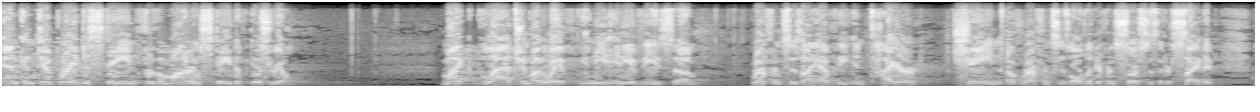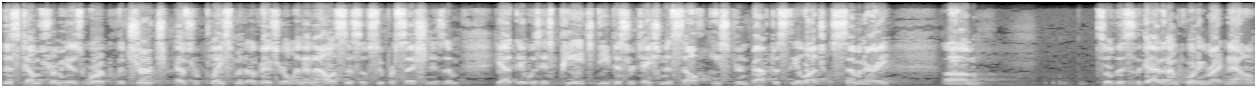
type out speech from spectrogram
and contemporary disdain for the modern state of Israel. Mike Vlach, and by the way, if you need any of these uh, references, I have the entire chain of references, all the different sources that are cited. This comes from his work, The Church as Replacement of Israel, an analysis of supersessionism. Had, it was his PhD dissertation at Southeastern Baptist Theological Seminary. Um, so this is the guy that I'm quoting right now.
